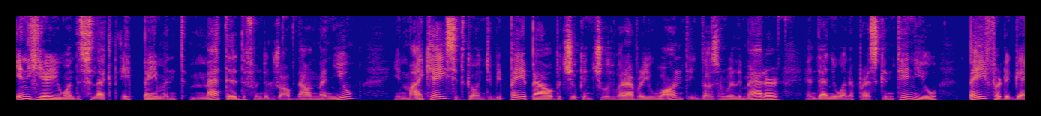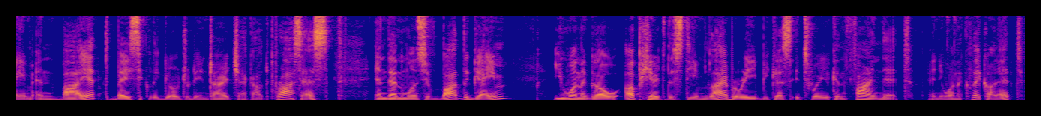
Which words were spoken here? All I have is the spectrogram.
In here, you want to select a payment method from the drop-down menu. In my case, it's going to be PayPal, but you can choose whatever you want. It doesn't really matter. And then you want to press continue, pay for the game and buy it, basically go through the entire checkout process. And then once you've bought the game, you want to go up here to the Steam library because it's where you can find it. And you want to click on it,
